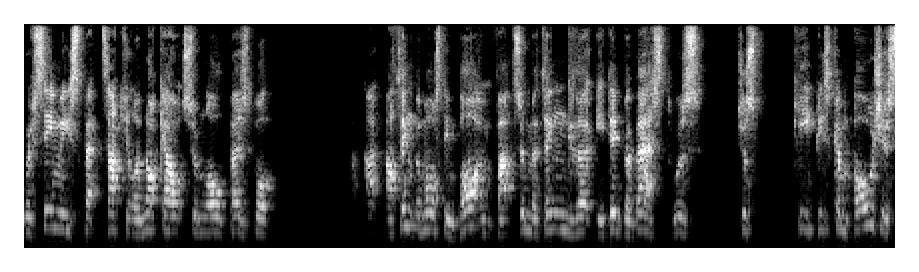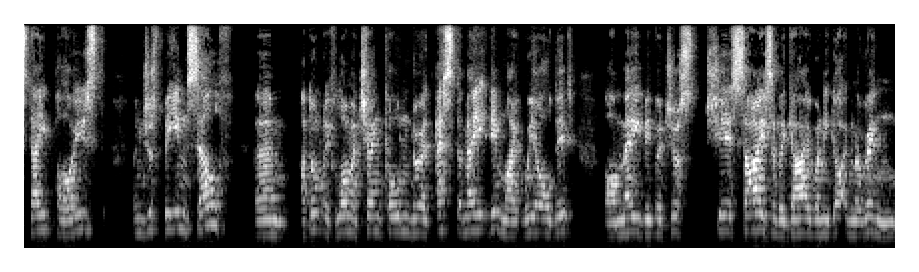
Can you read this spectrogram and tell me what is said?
We've seen these spectacular knockouts from Lopez, but I, I think the most important factor and the thing that he did the best was just keep his composure, stay poised, and just be himself. Um, I don't know if Lomachenko underestimated him like we all did, or maybe the just sheer size of the guy when he got in the ring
